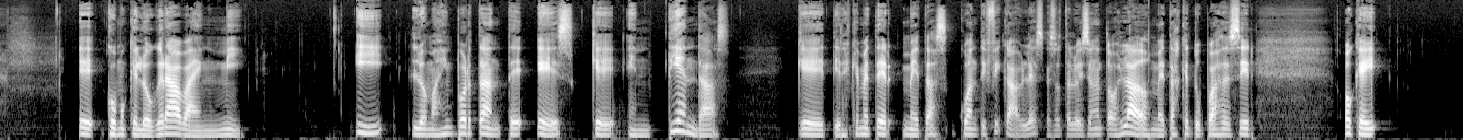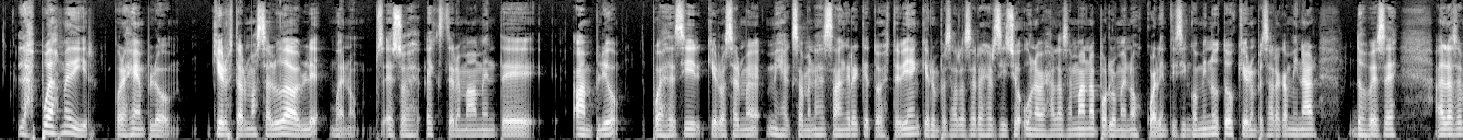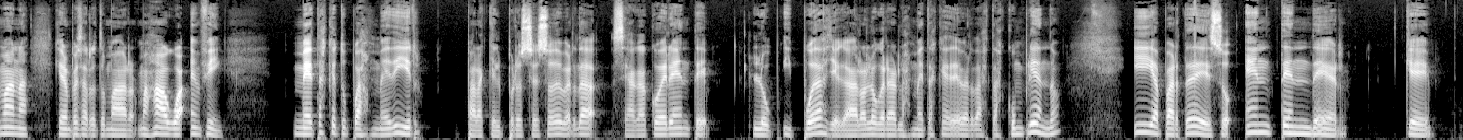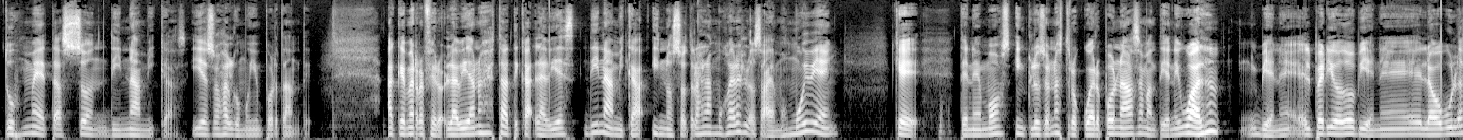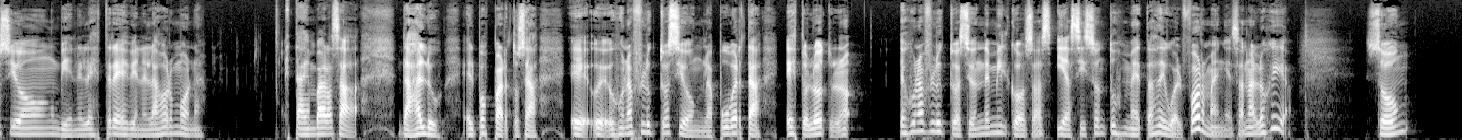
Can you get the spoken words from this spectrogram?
eh, como que lo graba en mí. Y lo más importante es que entiendas que tienes que meter metas cuantificables, eso te lo dicen en todos lados, metas que tú puedas decir, ok, las puedas medir. Por ejemplo, quiero estar más saludable. Bueno, pues eso es extremadamente amplio. Puedes decir, quiero hacerme mis exámenes de sangre, que todo esté bien, quiero empezar a hacer ejercicio una vez a la semana, por lo menos 45 minutos, quiero empezar a caminar dos veces a la semana, quiero empezar a tomar más agua, en fin, metas que tú puedas medir para que el proceso de verdad se haga coherente y puedas llegar a lograr las metas que de verdad estás cumpliendo. Y aparte de eso, entender que tus metas son dinámicas y eso es algo muy importante. ¿A qué me refiero? La vida no es estática, la vida es dinámica y nosotras las mujeres lo sabemos muy bien que tenemos, incluso nuestro cuerpo nada se mantiene igual, viene el periodo, viene la ovulación, viene el estrés, vienen las hormonas. Estás embarazada, das a luz, el posparto, o sea, eh, es una fluctuación, la pubertad, esto, lo otro, ¿no? Es una fluctuación de mil cosas y así son tus metas de igual forma en esa analogía. Son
